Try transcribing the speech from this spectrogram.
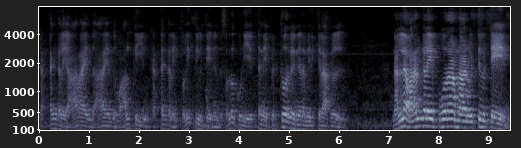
கட்டங்களை ஆராய்ந்து ஆராய்ந்து வாழ்க்கையின் கட்டங்களை தொலைத்து விட்டேன் என்று சொல்லக்கூடிய எத்தனை பெற்றோர்கள் என்னிடம் இருக்கிறார்கள்? நல்ல வரன்களை பூரா நான் விட்டுவிட்டேன்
